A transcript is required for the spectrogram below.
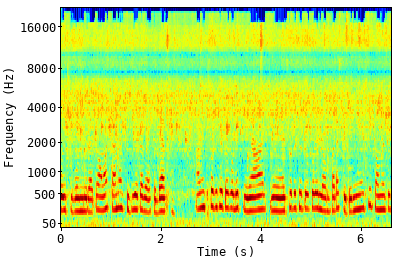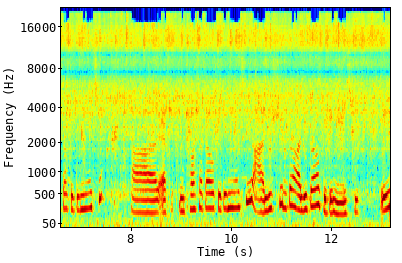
বলছি, বন্ধুরা, তো আমার টানা ভিডিওটা দেখো দেখো। আমি ছোটো ছোটো করে পেঁয়াজ ছোটো ছোটো করে লঙ্কাটা কেটে নিয়েছি টমেটোটা কেটে নিয়েছি, আর এক, শসাটাও কেটে নিয়েছি, আলু সিদ্ধ আলুটাও কেটে নিয়েছি। এই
